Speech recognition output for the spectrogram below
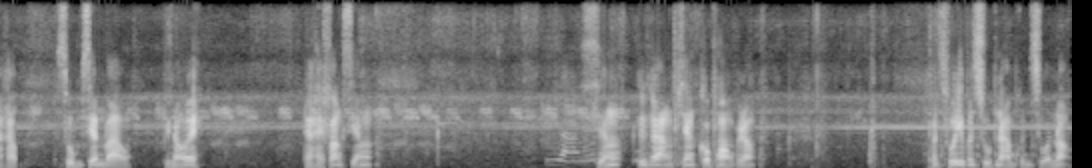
นะครับ สุ่มเสี้ยนวาวพี่น้องเอ้ยเดี๋ยวให้ฟังเสียงหลังเสียงอึ่งอ่างเสียงกบห้องพี่น้องเพิ่นสวยเพิ่นสูบน้ำขึ้นสวนเนาะ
